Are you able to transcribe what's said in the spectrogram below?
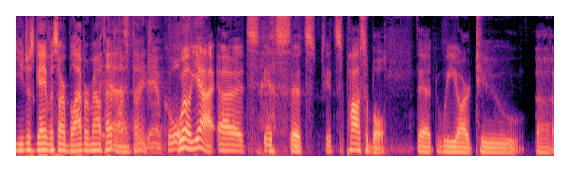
you just gave us our blabbermouth Yeah, headline. that's pretty damn cool. Well, yeah, uh, it's it's it's it's possible that we are to uh,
